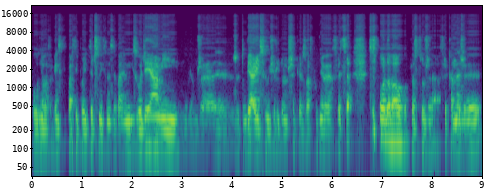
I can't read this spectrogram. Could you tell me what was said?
południowoafrykańskich partii politycznych nazywają ich złodziejami, mówią, że, że to biali są źródłem wszelkiego zła w południowej Afryce, co spowodowało po prostu, że Afrykanerzy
